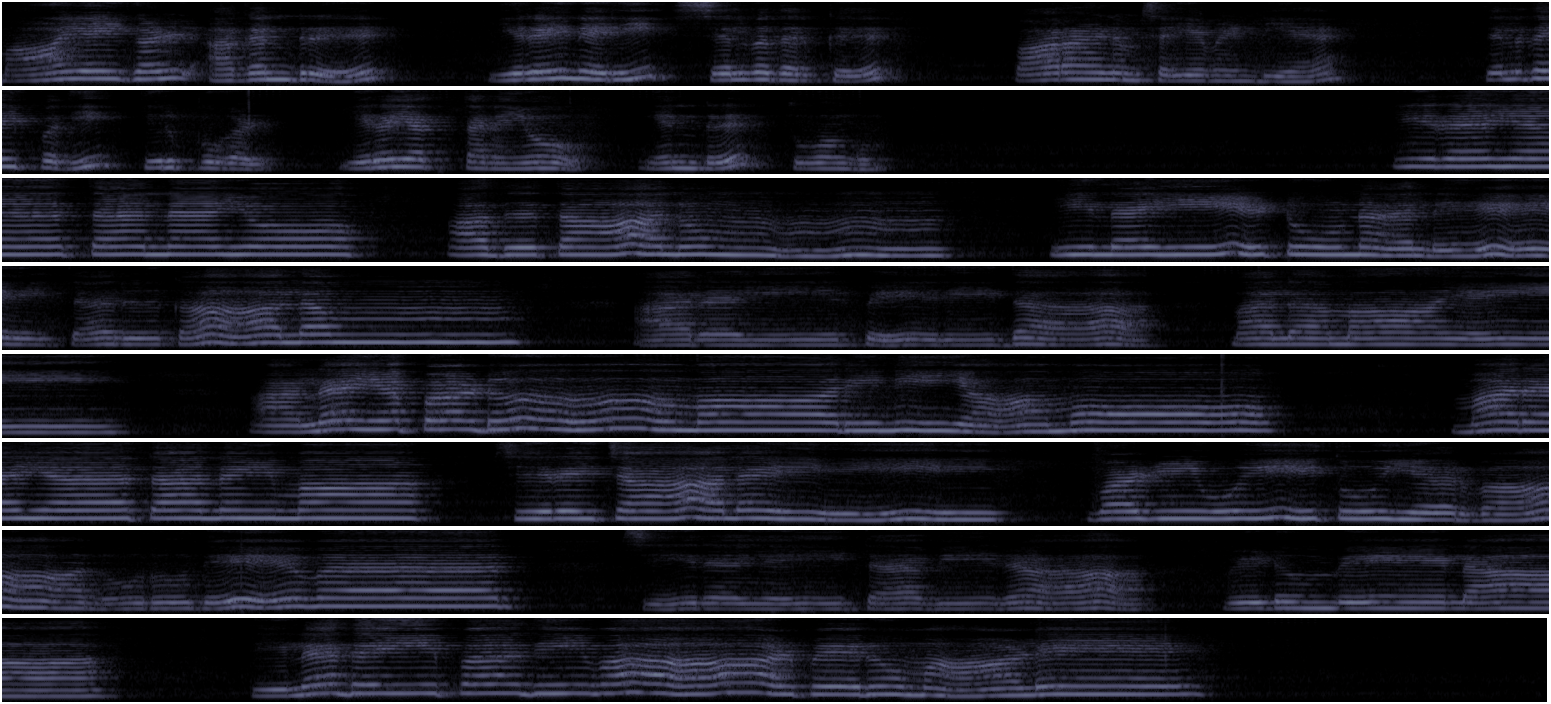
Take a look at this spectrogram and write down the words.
மாயைகள் அகன்று இறைநெறி செல்வதற்கு பாராயணம் செய்ய வேண்டிய திலதைப்பதி திருப்புகழ் இறையத்தனையோ என்று துவங்கும். இறையத்தனையோ அது தானும் இலையீட்டுணலே தருகாலம். அறையீர் பெரிதா மலமாயை அலையப்படுமாறினியாமோ? மறைய தனைமா சிறைச்சாலை வழி உய் துயர்வானுரு தேவர். சிறையை தவிரா விடும் வேளா. திலதை பதிவா பெருமாளே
